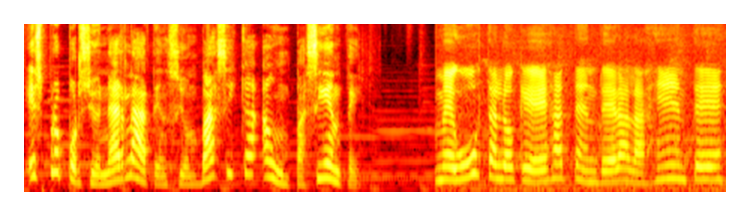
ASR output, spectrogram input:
es proporcionar la atención básica a un paciente. Me gusta lo que es atender a la gente,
